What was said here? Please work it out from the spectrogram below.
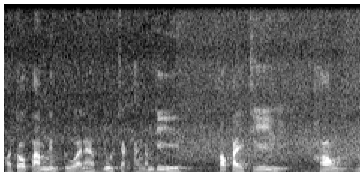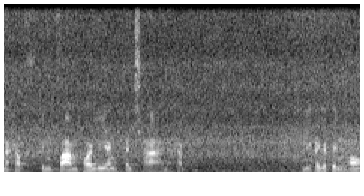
ออโต้ปั๊มหนึ่งตัวนะครับ ดูดจากถังน้ำดีเข้าไปที่ห้องนะครับ เป็นฟาร์มพ่อเลี้ยงกัญชานะครับนนี้ก็จะเป็นห้อง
